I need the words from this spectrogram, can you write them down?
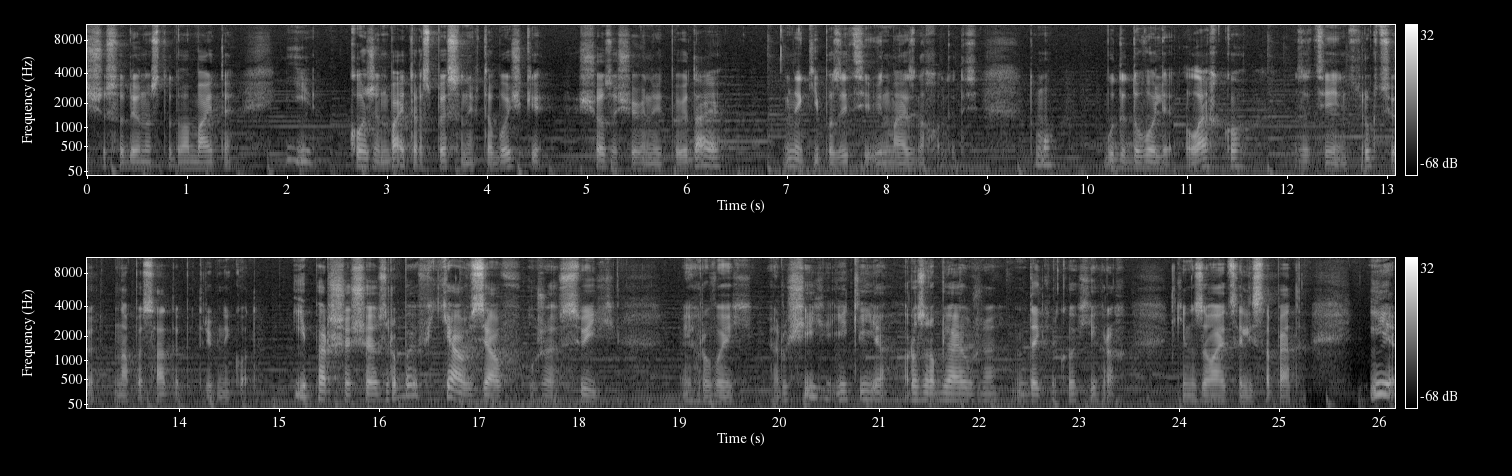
692 байти, і кожен байт розписаний в табличці, що за що він відповідає і на якій позиції він має знаходитись. Тому буде доволі легко за цією інструкцією написати потрібний код. І перше, що я зробив, я взяв уже свій ігровий рушій, який я розробляю вже на декількох іграх, який називається Лісапет. І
